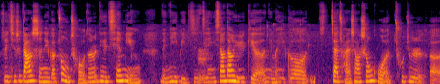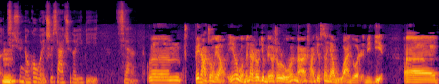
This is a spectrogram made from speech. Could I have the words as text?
所以其实当时那个众筹的那个签名的那一笔基金，相当于给了你们一个在船上生活出就是呃继续能够维持下去的一笔钱。嗯，非常重要，因为我们那时候就没有收入，我们买完船就剩下五万多人民币，呃，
